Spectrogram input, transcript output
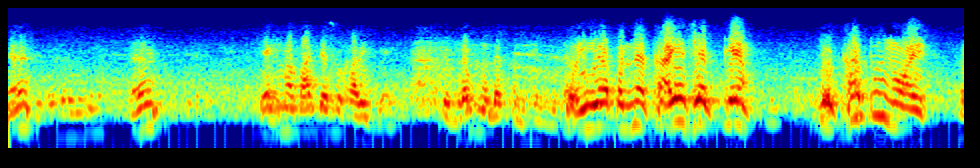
હે? હે? એકમાં પાંચે સુખાવી જાય. બ્રહ્મ દર્શન થઈ ગયું. તો એ આપણને થાય છે કેમ? જો થતું ન હોય તો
